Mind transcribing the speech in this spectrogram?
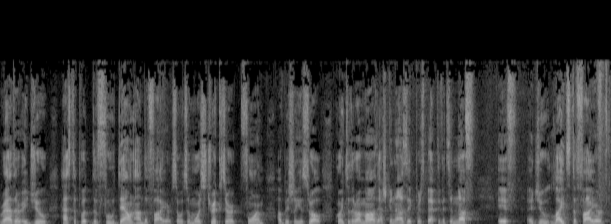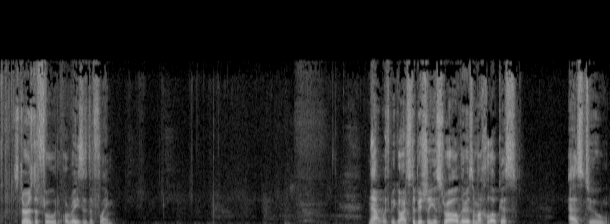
rather a Jew has to put the food down on the fire. So it's a more stricter form of Bishul Yisrael. According to the Ramah, the Ashkenazic perspective, it's enough if a Jew lights the fire, stirs the food, or raises the flame. Now, with regards to Bishul Yisrael, there is a machlokus as to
